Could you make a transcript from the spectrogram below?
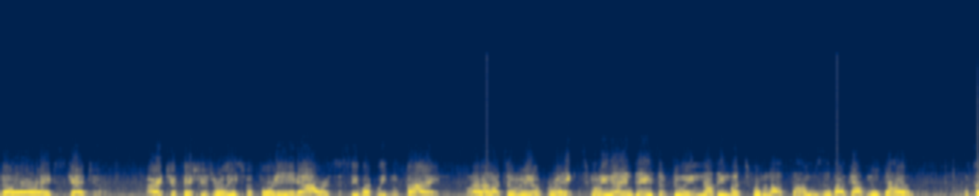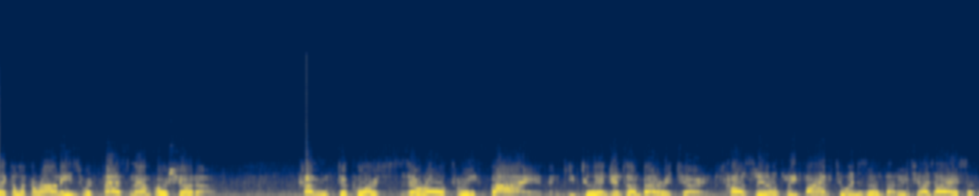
No air raid scheduled. Archer Fisher's released for 48 hours to see what we can find. Well, that's a real break. 29 days of doing nothing but twiddle our thumbs has about got me down. We'll take a look around eastward past Nampo Shodo. Come to course 035 and keep two engines on battery charge. Course 3035, two engines on battery charge. Aye, aye, sir.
